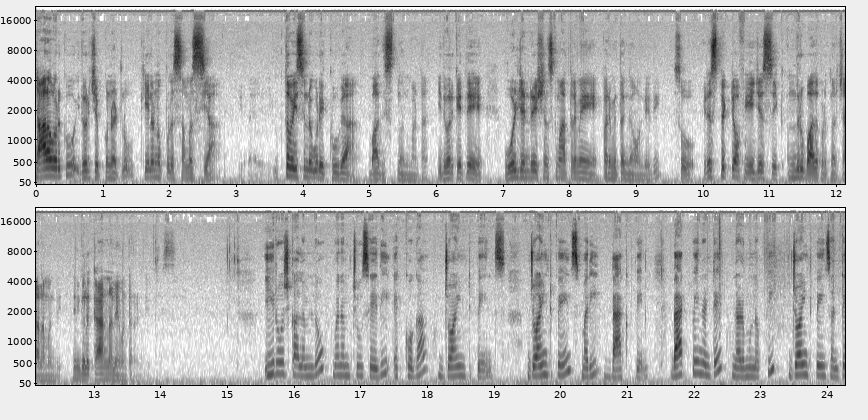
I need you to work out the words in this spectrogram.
చాలా వరకు ఇదివరకు చెప్పుకున్నట్లు కీళ్ళ నొప్పుల సమస్య యుక్త వయసులో కూడా ఎక్కువగా బాధిస్తుంది అనమాట ఇదివరకైతే ఓల్డ్ జనరేషన్స్కి మాత్రమే పరిమితంగా ఉండేది. సో ఇరెస్పెక్టివ్ ఆఫ్ ఏజెస్ అందరూ బాధపడుతున్నారు చాలామంది. దీనికి గల కారణాలు ఏమంటారండి? ఈ రోజు కాలంలో మనం చూసేది ఎక్కువగా జాయింట్ పెయిన్స్ జాయింట్ పెయిన్స్ మరి బ్యాక్ పెయిన్. బ్యాక్ పెయిన్ అంటే నడుము నొప్పి జాయింట్ పెయిన్స్ అంటే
